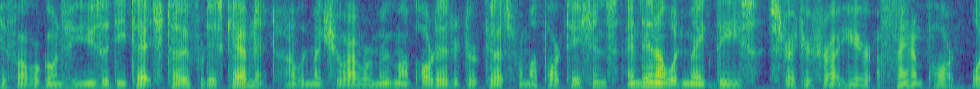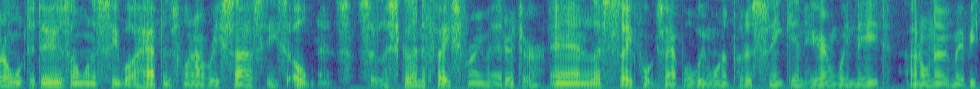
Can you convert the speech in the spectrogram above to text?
if I were going to use a detached toe for this cabinet, I would make sure I remove my part editor cuts from my partitions, and then I would make these stretchers right here a phantom part. What I want to do is I want to see what happens when I resize these openings. So let's go into face frame editor, and let's say for example we want to put a sink in here and we need, I don't know, maybe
